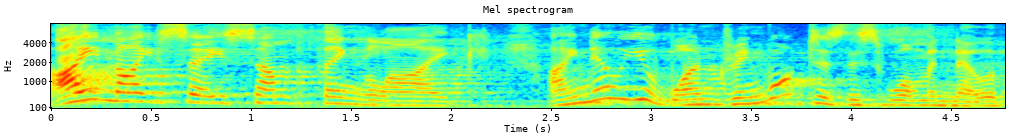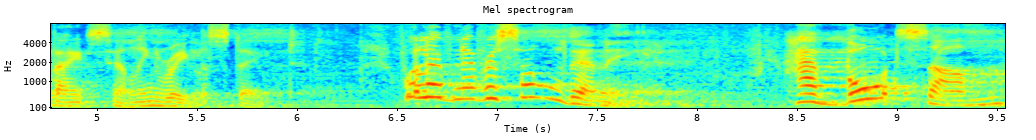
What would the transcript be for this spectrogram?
I might say something like, I know you're wondering, what does this woman know about selling real estate? Well, I've never sold any. Have bought some,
